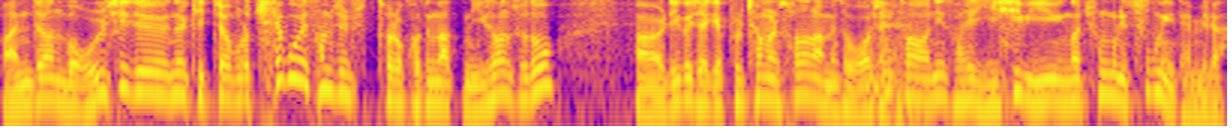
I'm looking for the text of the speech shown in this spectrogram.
완전 뭐 올 시즌을 기점으로 최고의 3점 슈터로 거듭났던 이 선수도 어, 리그 재개 불참을 선언하면서 워싱턴이 사실 22위인 건 충분히 수긍이 됩니다.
